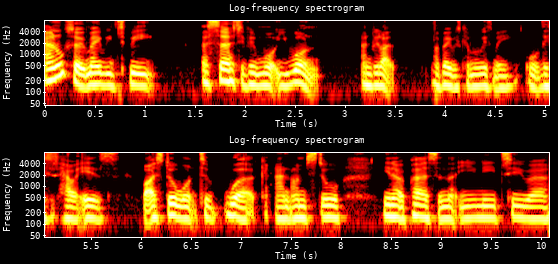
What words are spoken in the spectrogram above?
And also maybe to be assertive in what you want and be like, my baby's coming with me, or this is how it is. But I still want to work, and I'm still, you know, a person that you need to uh,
